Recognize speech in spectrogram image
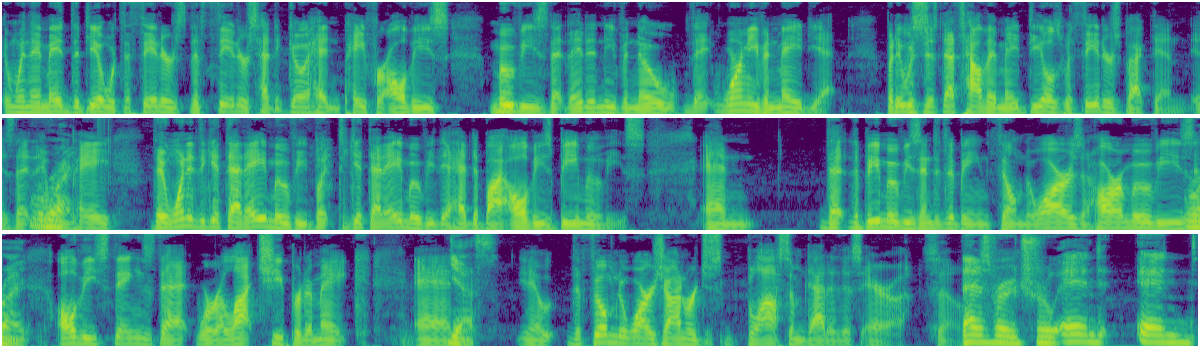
and when they made the deal with the theaters, the theaters had to go ahead and pay for all these movies that they didn't even know they weren't even made yet. But it was just that's how they made deals with theaters back then. Is that they right. would pay they wanted to get that A movie, but to get that A movie they had to buy all these B movies. And that the B movies ended up being film noirs and horror movies and right. all these things that were a lot cheaper to make. And yes, you know, the film noir genre just blossomed out of this era. So that is very true. And and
